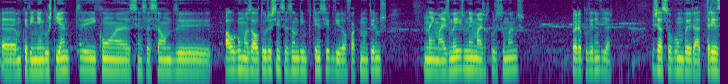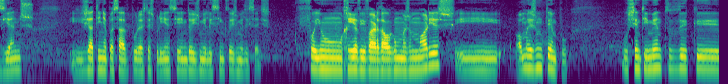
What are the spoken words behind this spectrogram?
É um bocadinho angustiante e com a sensação de, algumas alturas, sensação de impotência devido ao facto de não termos nem mais meios, nem mais recursos humanos para poder enviar. Já sou bombeiro há 13 anos e já tinha passado por esta experiência em 2005, 2006 foi um reavivar de algumas memórias e, ao mesmo tempo, o sentimento de que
